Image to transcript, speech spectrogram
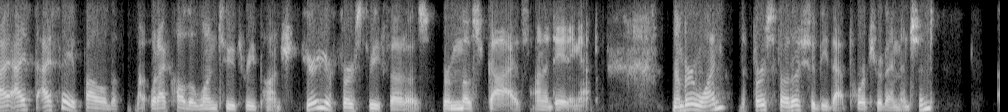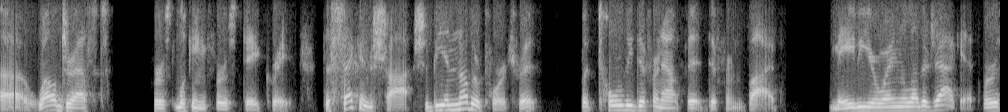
I, I, I say follow the what I call the one, two, three punch. Here are your first three photos for most guys on a dating app. Number one, the first photo should be that portrait I mentioned. Uh, well dressed, first looking first date, great. The second shot should be another portrait, but totally different outfit, different vibe. Maybe you're wearing a leather jacket or a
